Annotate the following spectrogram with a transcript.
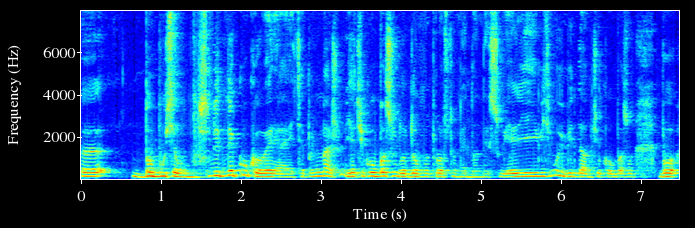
е, бабуся в смітнику ковиряється, розумієш? Я цю ковбасу додому просто не нанесу. Я її візьму і віддам цю ковбасу. Бо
